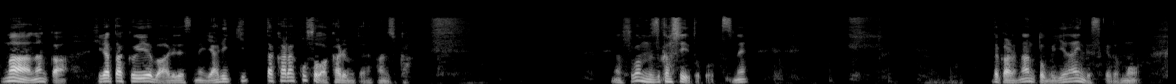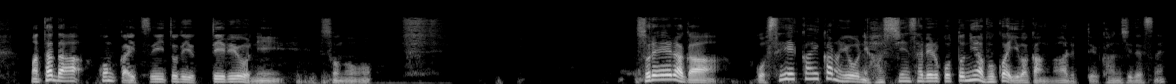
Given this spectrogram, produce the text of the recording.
まあなんか、平たく言えばあれですね、やりきったからこそわかるみたいな感じか。すごい難しいところですね。だから何とも言えないんですけども、まあ、ただ、今回ツイートで言っているように、その、それらが、こう、正解かのように発信されることには僕は違和感があるっていう感じですね。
